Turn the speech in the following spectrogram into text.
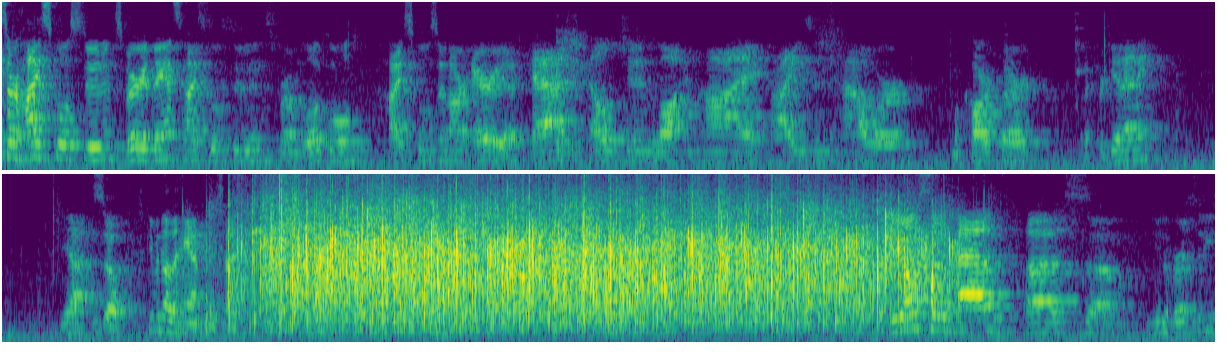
these are high school students, very advanced high school students from local high schools in our area. Cache, Elgin, Lawton High, Eisenhower, MacArthur. Did I forget any? Yeah, so give another hand for these high schools. We also have uh, some university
